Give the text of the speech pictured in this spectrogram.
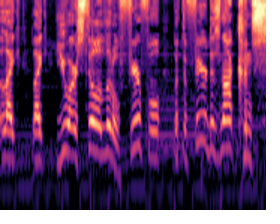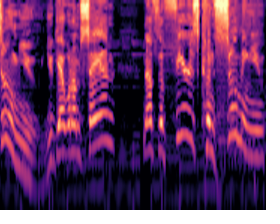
like like you are still a little fearful, but the fear does not consume you. You get what I'm saying? Now, if the fear is consuming you,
